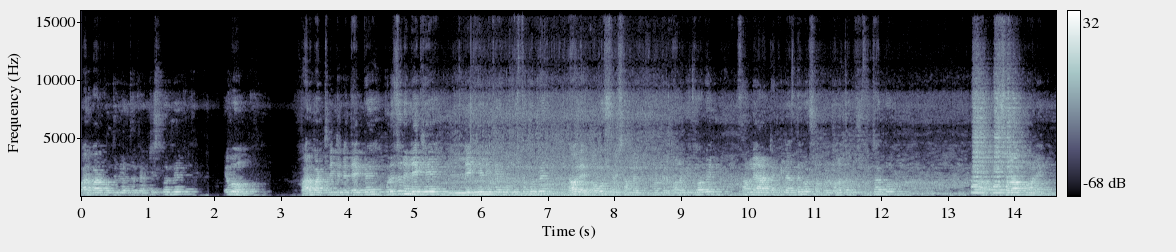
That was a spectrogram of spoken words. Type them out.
বারবার প্রতিনিয়ত প্র্যাকটিস করবে এবং বারবার টেনে টেনে দেখবে, প্রয়োজনে লেখে, লিখে লিখে মুখস্থ করবে। তাহলে অবশ্যই সামনে তোমাদের ভালো কিছু হবে। সামনে আর একটা ক্লাস দেবো সকলে ভালো থাকো, সুস্থ থাকো। আসসালামু আলাইকুম।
